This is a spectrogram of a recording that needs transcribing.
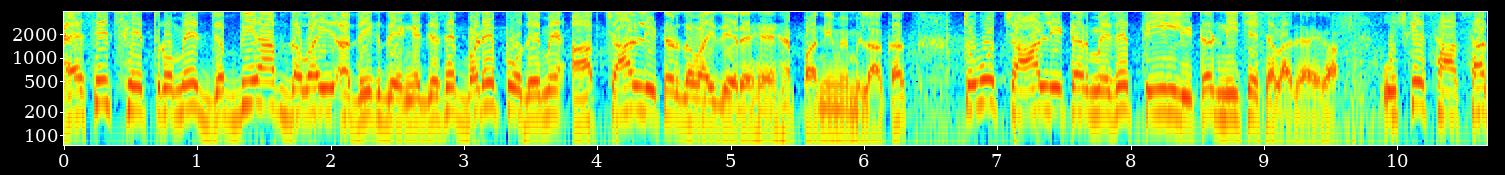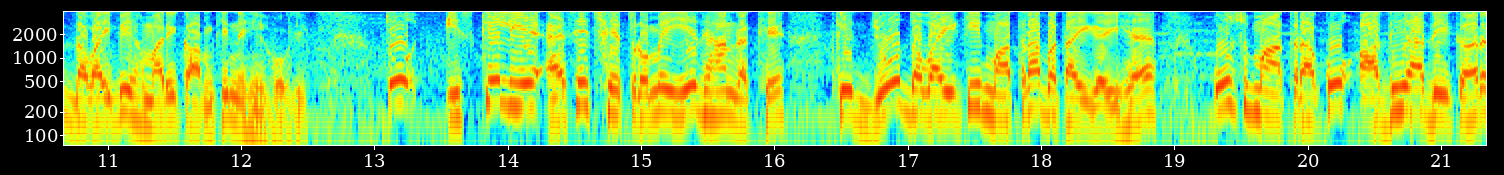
ऐसे क्षेत्रों में जब भी आप दवाई अधिक देंगे, जैसे बड़े पौधे में आप चार लीटर दवाई दे रहे हैं पानी में मिलाकर तो वो चार लीटर में से तीन लीटर नीचे चला जाएगा। उसके साथ साथ दवाई भी हमारी काम की नहीं होगी। तो इसके लिए ऐसे क्षेत्रों में ये ध्यान रखें कि जो दवाई की मात्रा बताई गई है, उस मात्रा को आधी आधी कर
